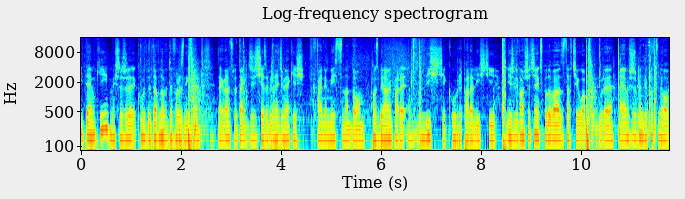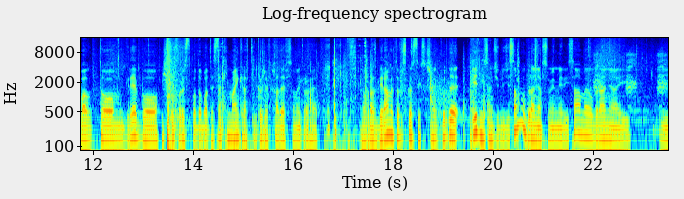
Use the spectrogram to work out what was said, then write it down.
itemki. Myślę, że kurde, dawno w Deforest nie grałem. Zagrałem sobie tak, że dzisiaj sobie znajdziemy jakieś fajne miejsce na dom. Pozbieramy parę liście, kurde, parę liści. Jeżeli wam się odcinek spodoba, zostawcie łapkę w górę. A ja myślę, że będę kontynuował tą grę, bo mi się Deforest podoba. To jest taki Minecraft, tylko że w HD w sumie trochę. Dobra, zbieramy to wszystko z tych skrzynek. Kurde, biedni są ci ludzie. Same ubrania w sumie mieli, same ubrania i... I,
